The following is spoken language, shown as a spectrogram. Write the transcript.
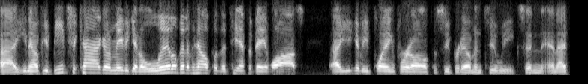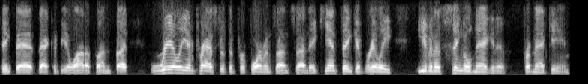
uh, you know, if you beat Chicago and maybe get a little bit of help with the Tampa Bay loss, uh, you could be playing for it all at the Superdome in two weeks. And and I think that that could be a lot of fun. But really impressed with the performance on Sunday. Can't think of really even a single negative from that game.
